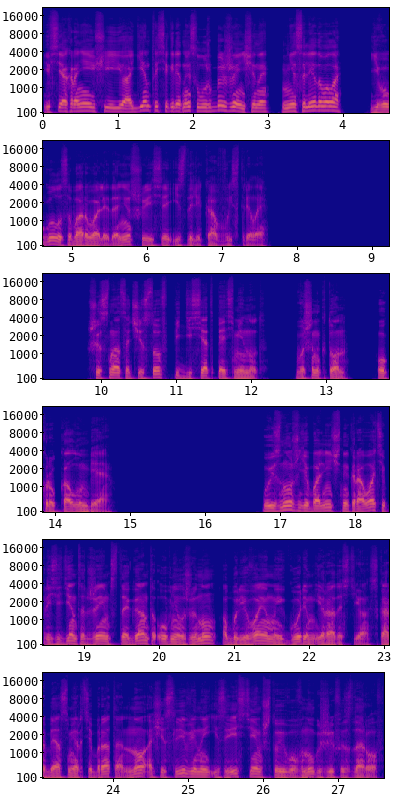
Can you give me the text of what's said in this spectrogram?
И все охраняющие ее агенты секретной службы – женщины. Не следовало... Его голос оборвали донесшиеся издалека выстрелы. 16 часов 55 минут. Вашингтон. Округ Колумбия. У изножья больничной кровати президента Джеймс Т. Гант обнял жену, обуреваемый горем и радостью, скорбя о смерти брата, но осчастливленный известием, что его внук жив и здоров.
